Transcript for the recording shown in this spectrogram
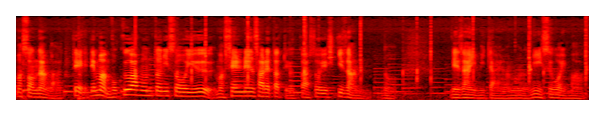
まあ、そんなんがあってでまあ僕は本当にそういう、まあ、洗練されたというかそういう引き算のデザインみたいなものにすごいまあ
